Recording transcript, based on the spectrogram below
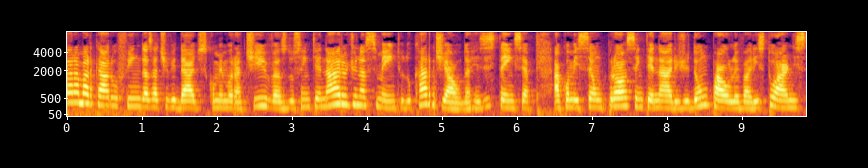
Para marcar o fim das atividades comemorativas do centenário de nascimento do Cardeal da Resistência, a Comissão Pró-Centenário de Dom Paulo Evaristo Arnes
